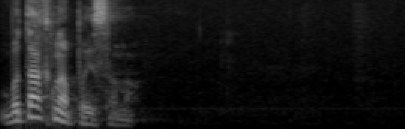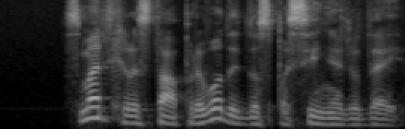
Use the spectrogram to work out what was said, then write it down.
Бо так написано. Смерть Христа приводить до спасіння людей.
